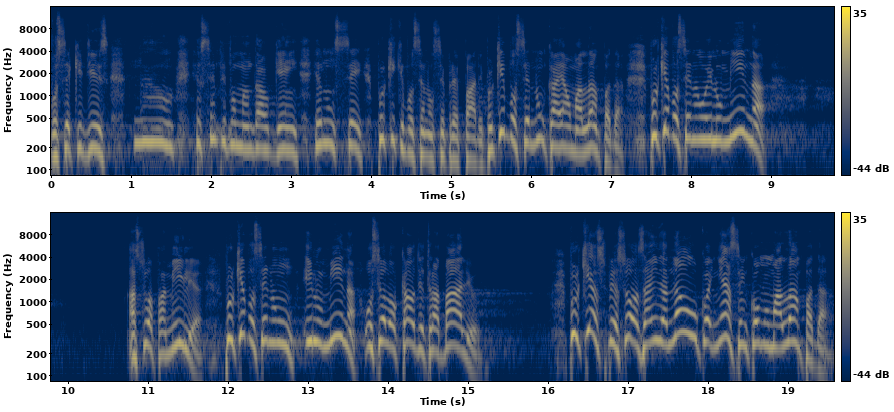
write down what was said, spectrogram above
Você que diz, não, eu sempre vou mandar alguém, eu não sei. Por que, que você não se prepare? Por que você nunca é uma lâmpada? Por que você não ilumina a sua família? Por que você não ilumina o seu local de trabalho? Por que as pessoas ainda não o conhecem como uma lâmpada?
